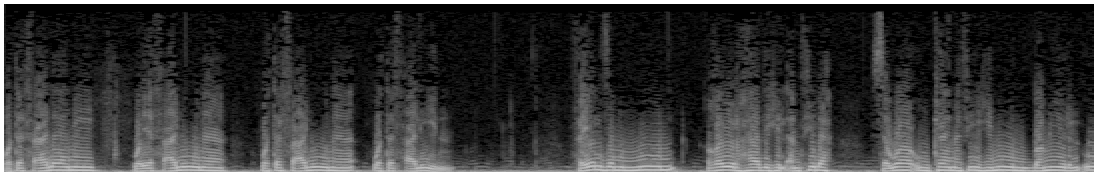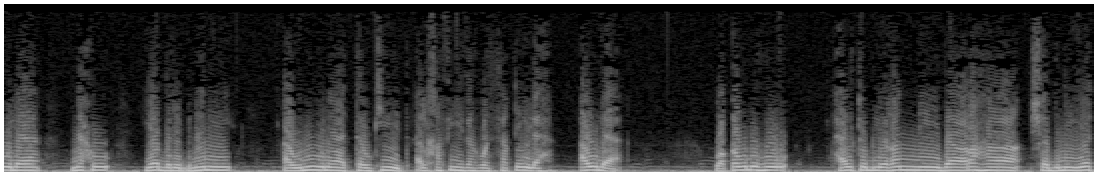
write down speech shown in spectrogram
وتفعلان ويفعلون وتفعلون وتفعلين. فيلزم النون غير هذه الأمثلة سواء كان فيه نون ضمير الأولى نحو يضربنني أو نون التوكيد الخفيفة والثقيلة أو لا. وقوله هل تبلغني دارها شدنية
